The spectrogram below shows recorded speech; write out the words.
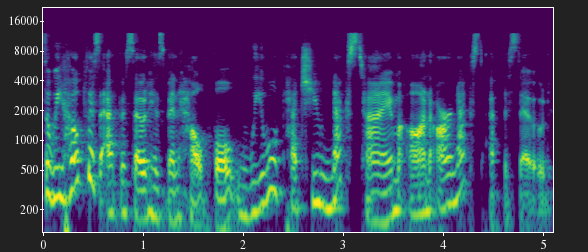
So we hope this episode has been helpful. We will catch you next time on our next episode.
